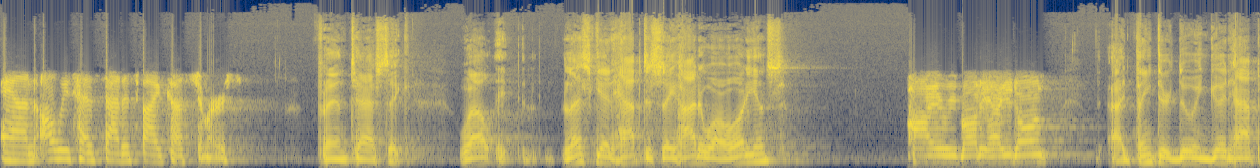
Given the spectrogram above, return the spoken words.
and always has satisfied customers. Fantastic. Well, let's get Hap to say hi to our audience. Hi, everybody. How you doing? I think they're doing good, Hap.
